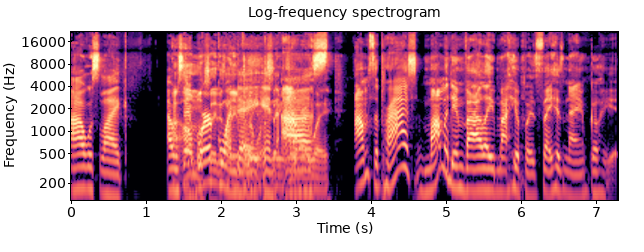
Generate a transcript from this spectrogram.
i was like i was at work one name, I day and say it i right way. I'm surprised Mama didn't violate my HIPAA and say his name. Go ahead.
